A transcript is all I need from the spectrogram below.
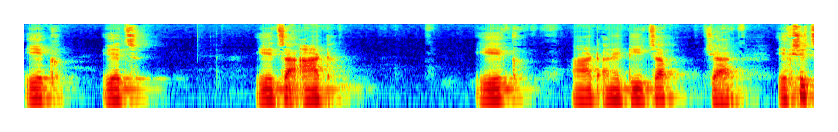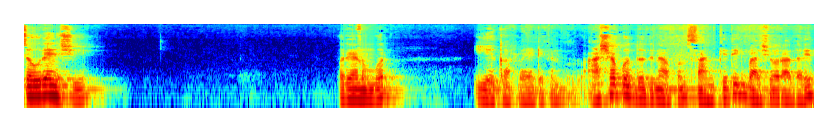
एक एच एचा आठ एक आठ आणि टीचा चार. एकशे चौऱ्याऐंशी. पर्याय नंबर एक आपला या ठिकाणी अशा पद्धतीने आपण सांकेतिक भाषेवर आधारित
